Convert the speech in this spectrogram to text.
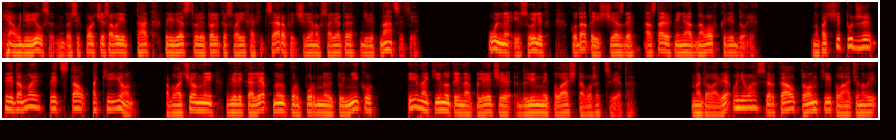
Я удивился, до сих пор часовые так приветствовали только своих офицеров и членов Совета 19. Ульна и Суйлик куда-то исчезли, оставив меня одного в коридоре. Но почти тут же передо мной предстал Акион, облаченный в великолепную пурпурную тунику и накинутый на плечи длинный плащ того же цвета. На голове у него сверкал тонкий платиновый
